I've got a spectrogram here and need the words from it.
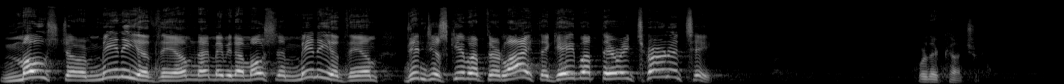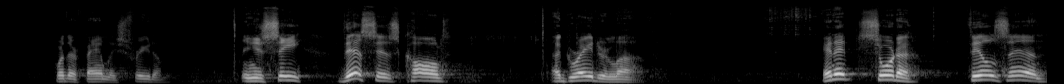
most or many of them, not, maybe not most of them, many of them didn't just give up their life, they gave up their eternity for their country, for their family's freedom. And you see, this is called a greater love. And it sort of fills in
